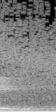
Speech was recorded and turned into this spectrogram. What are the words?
thing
